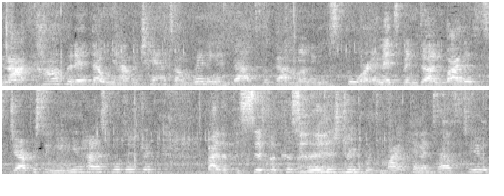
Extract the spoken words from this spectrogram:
not confident that we have a chance on winning? And that's what that money was for. And it's been done by the Jefferson Union High School District, by the Pacifica School District, which Mike can attest to,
